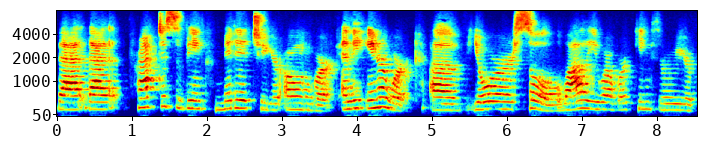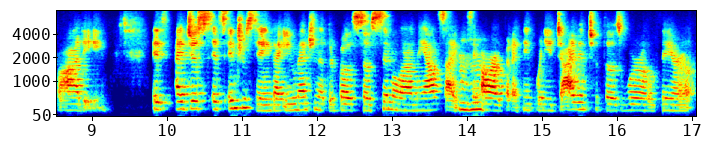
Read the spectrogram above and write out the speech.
That that practice of being committed to your own work and the inner work of your soul while you are working through your body. It's I just it's interesting that you mentioned that they're both so similar on the outside because Mhm. they are, but I think when you dive into those worlds, they are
